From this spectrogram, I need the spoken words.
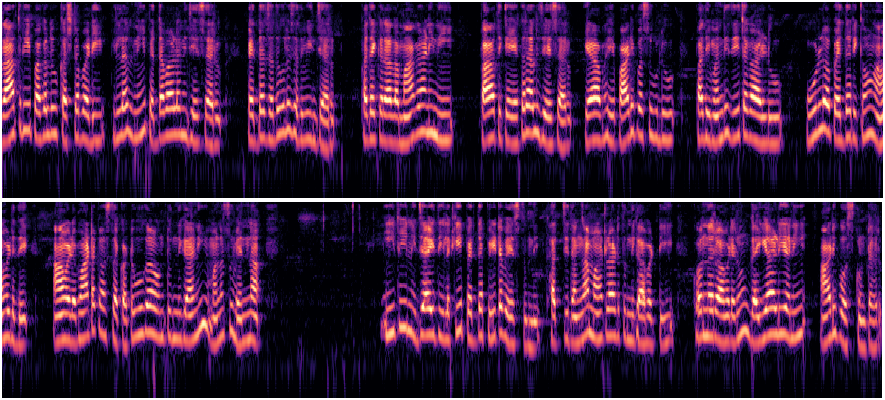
రాత్రి పగలు కష్టపడి పిల్లల్ని పెద్దవాళ్ళని చేశారు. పెద్ద చదువులు చదివించారు. పదెకరాల మాగాణిని పాతిక ఎకరాలు చేశారు. యాభై పాడి పశువులు పది మంది జీతగాళ్ళు ఊళ్ళో పెద్దరికం ఆవిడదే. ఆవిడ మాట కాస్త కటువుగా ఉంటుంది కానీ మనసు వెన్న. నీతి నిజాయితీలకి పెద్ద పీట వేస్తుంది. ఖచ్చితంగా మాట్లాడుతుంది కాబట్టి కొందరు ఆవిడను గయ్యాళి అని ఆడిపోసుకుంటారు.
